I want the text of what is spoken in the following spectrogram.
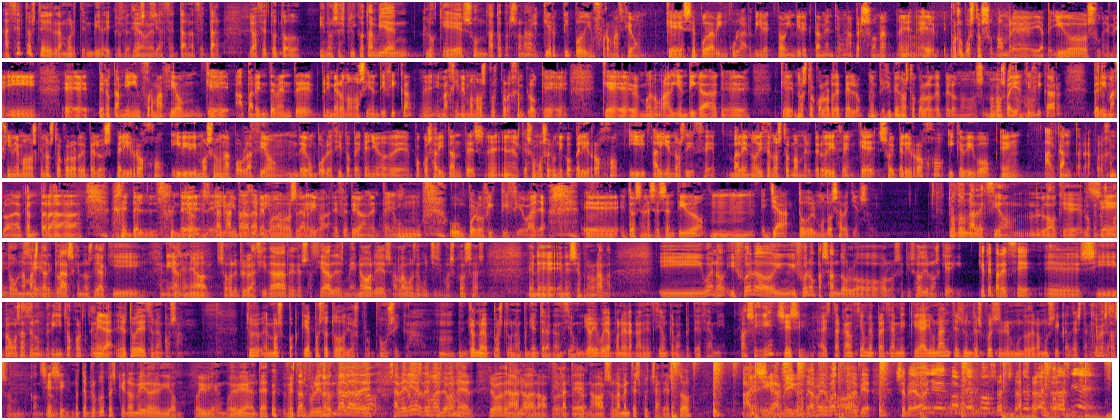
¿Acepta usted la muerte en vida? Y tú te das así, aceptar, aceptar. Yo acepto todo. Anadolu. Y nos explicó también lo que es un dato personal. Cualquier tipo de información que se pueda vincular directa o indirectamente a una persona, ¿eh? Eh, por supuesto su nombre y apellido, su DNI, eh, pero también información que aparentemente primero no nos identifica. ¿eh? Imaginémonos, pues por ejemplo, que, que bueno alguien diga que que nuestro color de pelo, en principio nuestro color de pelo no nos, no nos va a identificar, pero imaginémonos que nuestro color de pelo es pelirrojo y vivimos en una población de un pueblecito pequeño de pocos habitantes, ¿eh? en el que somos el único pelirrojo y alguien nos dice, vale, no dice nuestro nombre, pero dicen que soy pelirrojo y que vivo en Alcántara, por ejemplo, en Alcántara del, de, La Alcántara de imaginemos de arriba, efectivamente, un, un pueblo ficticio, vaya. Eh, entonces, en ese sentido, mm, ya todo el mundo sabe quién soy. Toda una lección, lo que, lo que Sí, nos contó, una sí. masterclass que nos dio aquí, genial. Sí, señor. Sobre privacidad, redes sociales, menores, hablamos de muchísimas cosas en, e- en ese programa. Y bueno, y fueron, y fueron pasando lo- los episodios. ¿no? ¿Qué, qué te parece eh, si vamos a hacer un pequeñito corte? Mira, yo te voy a decir una cosa. Tú- hemos, aquí he puesto todo Dios música. Hmm. Yo no he puesto una puñetera canción. Yo hoy voy a poner la canción que me apetece a mí. ¿Ah, sí? Sí, sí. A esta canción me parece a mí que hay un antes y un después en el mundo de la música de esta ¿Qué canción. me estás contando? Sí, sí. No te preocupes que no me he ido del guion. Muy bien, muy bien. Te- me estás poniendo No, cara no, de... no. ¿Sabe Yo Dios me qué dejo vas a poner? Yo me no, no, no. Fíjate, no. Solamente escuchar esto. Ay, sí, digas, amigo, ya me levanto de pie. ¿Se me oye más lejos? ¡Me puesto de pie!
